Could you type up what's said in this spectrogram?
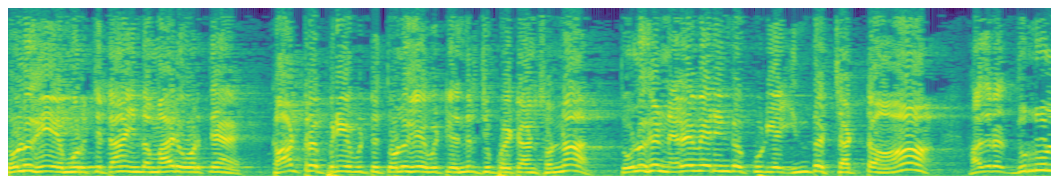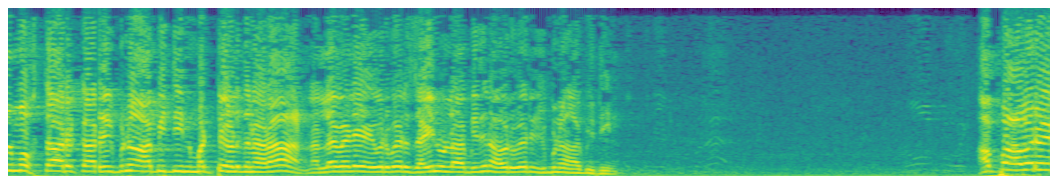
தொழுகையை முறிச்சிட்டான் இந்த மாதிரி ஒருத்தன் காற்ற பிரிய விட்டு தொழுகையை விட்டு எந்திரிச்சு போயிட்டான்னு சொன்னா தொழுகை நிறைவேறிங்க கூடிய இந்த சட்டம் அதுல துர்ருல் முக்தாருக்கார் இப்னு ஆபிதீன் மட்டும் எழுதினாரா? நல்ல வேலையை இவர் பேர் ஜைனுல் ஆபிதீன் அவர் பேர் இப்னு ஆபிதீன் அப்ப அவரு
